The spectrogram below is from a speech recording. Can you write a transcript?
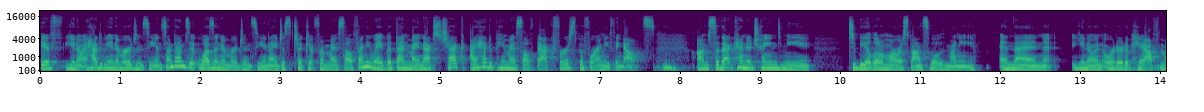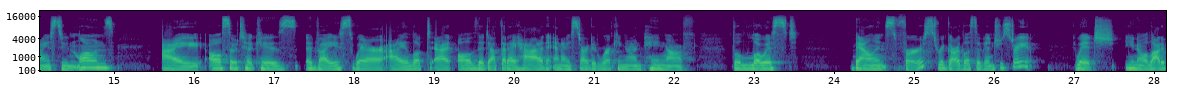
if, you know, it had to be an emergency. And sometimes it was an emergency and I just took it from myself anyway. But then my next check, I had to pay myself back first before anything else. Hmm. Um, so that kind of trained me to be a little more responsible with money. And then, you know, in order to pay off my student loans, I also took his advice where I looked at all of the debt that I had and I started working on paying off the lowest balance first, regardless of interest rate which you know a lot of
